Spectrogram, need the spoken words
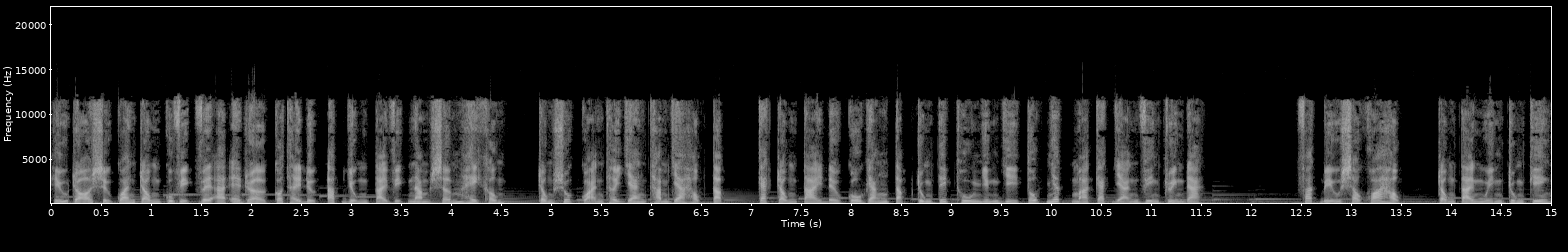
Hiểu rõ sự quan trọng của việc VAR có thể được áp dụng tại Việt Nam sớm hay không, trong suốt quãng thời gian tham gia học tập, các trọng tài đều cố gắng tập trung tiếp thu những gì tốt nhất mà các giảng viên truyền đạt. Phát biểu sau khóa học, trọng tài Nguyễn Trung Kiên,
